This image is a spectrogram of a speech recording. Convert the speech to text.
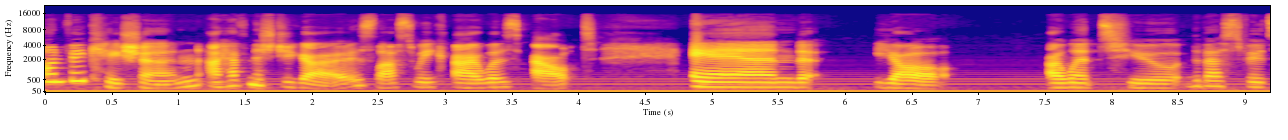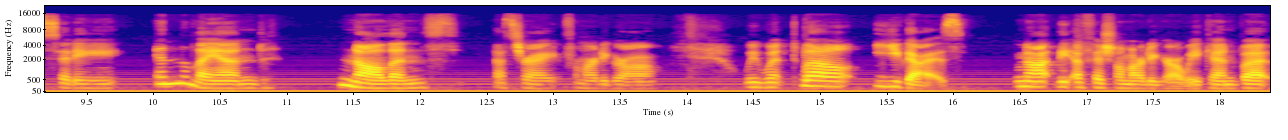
on vacation. I have missed you guys. Last week I was out and y'all, I went to the best food city in the land, Nolens. That's right, for Mardi Gras. We went, well, you guys, not the official Mardi Gras weekend, but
